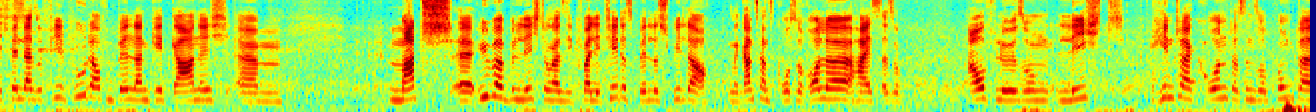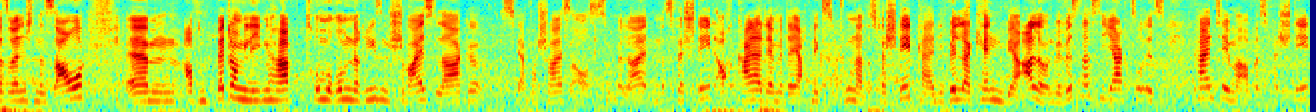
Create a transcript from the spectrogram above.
ich finde also viel Blut auf den Bildern geht gar nicht. Ähm, Matsch, äh, Überbelichtung, also die Qualität des Bildes spielt da auch eine ganz, ganz große Rolle. Heißt also Auflösung, Licht, Hintergrund, das sind so Punkte. Also wenn ich eine Sau ähm, auf dem Beton liegen habe, drumherum eine riesen Schweißlake, das sieht einfach scheiße aus, es tut mir leid. Und das versteht auch keiner, der mit der Jagd nichts zu tun hat. Das versteht keiner. Die Bilder kennen wir alle und wir wissen, dass die Jagd so ist. Kein Thema, aber es versteht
